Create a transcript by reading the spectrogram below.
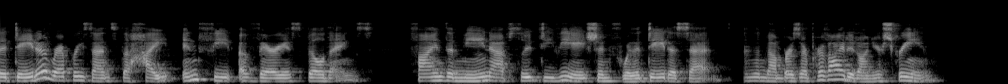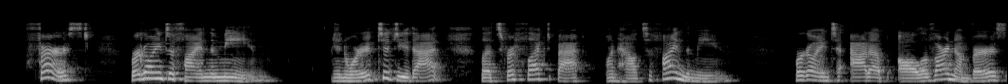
The data represents the height in feet of various buildings. Find the mean absolute deviation for the data set, and the numbers are provided on your screen. First, we're going to find the mean. In order to do that, let's reflect back on how to find the mean. We're going to add up all of our numbers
